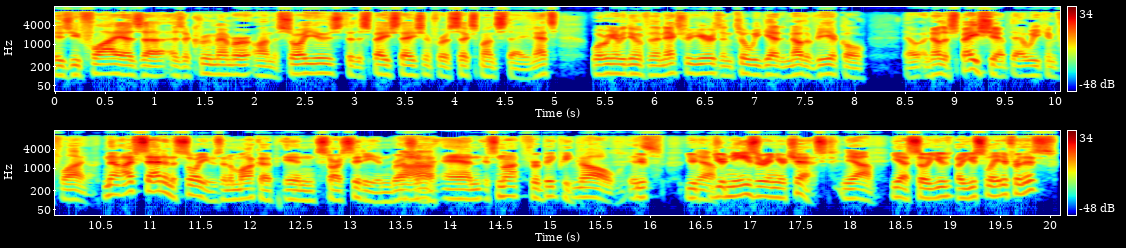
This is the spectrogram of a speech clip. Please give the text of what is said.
is you fly as a as a crew member on the Soyuz to the space station for a six month stay, and that's what we're going to be doing for the next few years until we get another vehicle, another spaceship that we can fly on. Now, I've sat in the Soyuz in a mock-up in Star City in Russia, Uh-huh. and it's not for big people. No, Your- it's- your, yeah. your knees are in your chest. Yeah. Yeah. So you are you slated for this?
